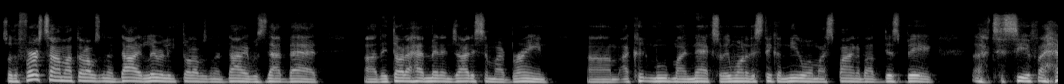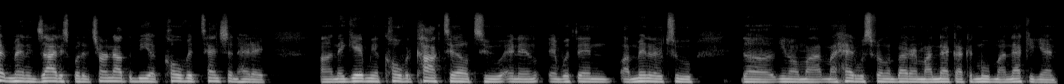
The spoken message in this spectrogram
So the first time I thought I was going to die, literally thought I was going to die. It was that bad. Uh, they thought I had meningitis in my brain. Um, I couldn't move my neck, so they wanted to stick a needle in my spine about this big uh, to see if I had meningitis, but it turned out to be a COVID tension headache. Uh, and they gave me a COVID cocktail to, and, in, and within a minute or two, the you know my my head was feeling better in my neck. I could move my neck again.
